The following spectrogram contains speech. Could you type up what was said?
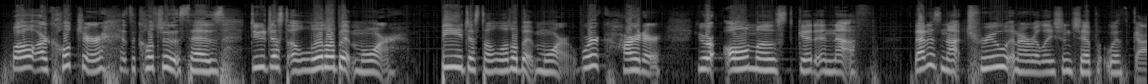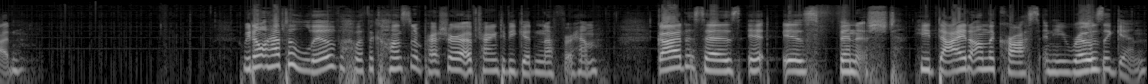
Well, our culture is a culture that says, do just a little bit more. Be just a little bit more. Work harder. You're almost good enough. That is not true in our relationship with God. We don't have to live with the constant pressure of trying to be good enough for Him. God says, It is finished. He died on the cross and He rose again.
